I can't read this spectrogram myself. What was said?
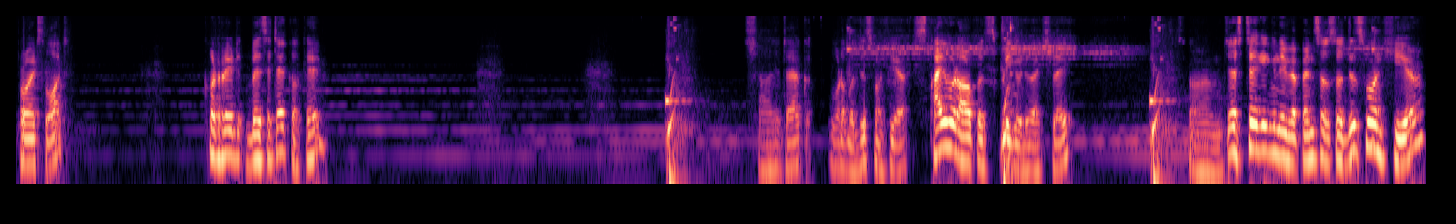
provides what? Read base attack. Okay. Charge attack. What about this one here? Skyward Orb is pretty good actually. So I'm just taking the weapons. So, so this one here,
